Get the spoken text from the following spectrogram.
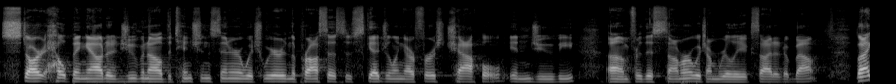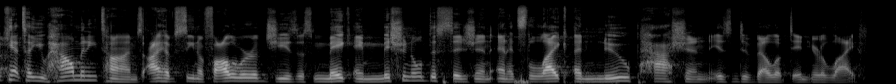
start helping out at a juvenile detention center, which we're in the process of scheduling our first chapel in juvie um, for this summer, which I'm really excited about. But I can't tell you how many times I have seen a follower of Jesus make a missional decision, and it's like a new passion is developed in your life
